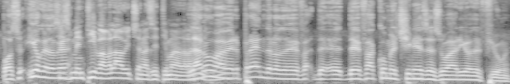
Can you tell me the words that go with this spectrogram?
posso, io credo si che smentiva Vlaovic una settimana dalla la Roma no? per prenderlo deve, fa- de- deve fare come il cinese su Ario del Fiume.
